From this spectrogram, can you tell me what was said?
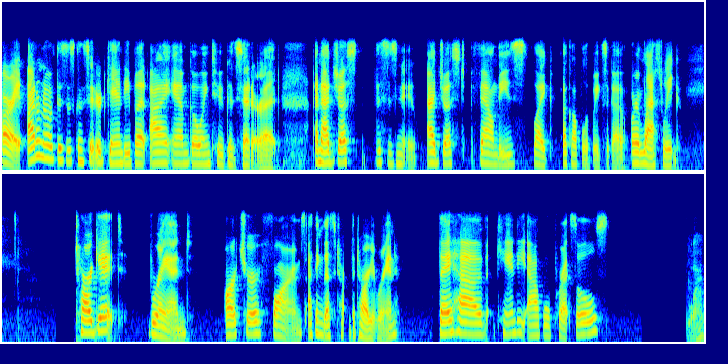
All right. I don't know if this is considered candy, but I am going to consider it. And I just, this is new. I just found these like a couple of weeks ago or last week. Target brand, Archer Farms. I think that's tar- the Target brand. They have candy apple pretzels. What?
